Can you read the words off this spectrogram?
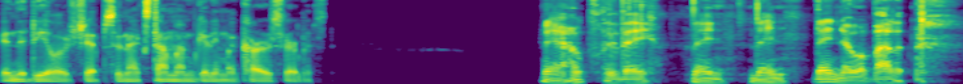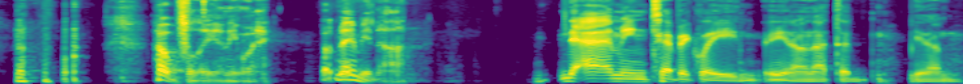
in the dealerships the next time I'm getting my car serviced. Yeah, hopefully they they they they know about it. hopefully, anyway, but maybe not. I mean, typically, you know, not to, you know,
